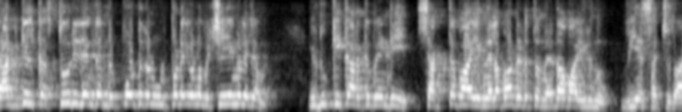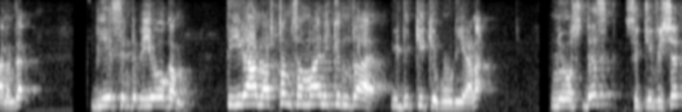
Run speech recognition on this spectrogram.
ഗഡ്ഗിൽ കസ്തൂരി രംഗൻ റിപ്പോർട്ടുകൾ ഉൾപ്പെടെയുള്ള വിഷയങ്ങളിലും ഇടുക്കിക്കാർക്ക് വേണ്ടി ശക്തമായി നിലപാടെടുത്ത നേതാവായിരുന്നു വി എസ് അച്യുതാനന്ദൻ. വി എസിന്റെ വിയോഗം തീരാ നഷ്ടം സമ്മാനിക്കുന്നത് ഇടുക്കിക്ക് കൂടിയാണ്. News desk City Vision.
